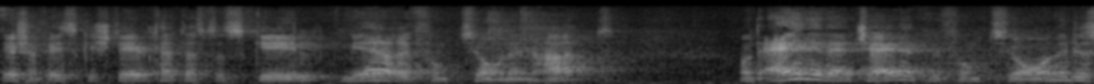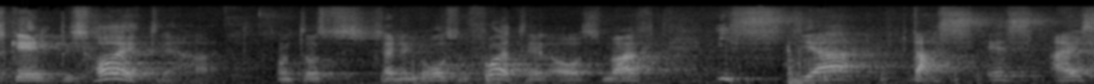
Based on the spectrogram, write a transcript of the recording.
ja schon festgestellt hat, dass das Geld mehrere Funktionen hat. Und eine der entscheidenden Funktionen, die das Geld bis heute hat und das seinen großen Vorteil ausmacht, ist ja, dass es als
